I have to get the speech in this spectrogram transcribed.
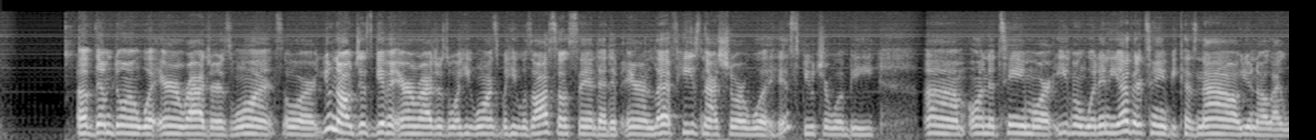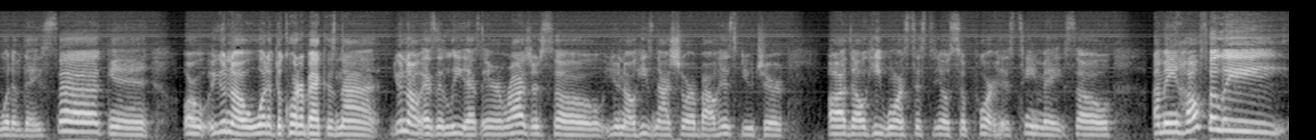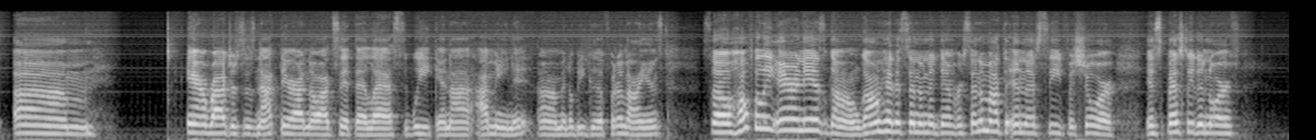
of them doing what Aaron Rodgers wants, or you know, just giving Aaron Rodgers what he wants. But he was also saying that if Aaron left, he's not sure what his future would be um, on the team or even with any other team because now you know like what if they suck and or you know what if the quarterback is not you know as elite as Aaron Rodgers so you know he's not sure about his future although he wants to still support his teammates. So I mean hopefully um, Aaron Rodgers is not there. I know I said that last week and I I mean it. Um, it'll be good for the Lions. So hopefully Aaron is gone. Go ahead and send him to Denver. Send him out the NFC for sure especially the North.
